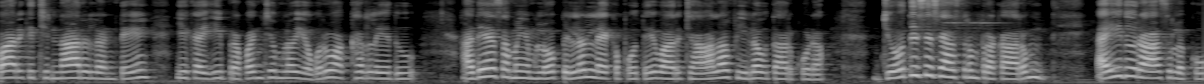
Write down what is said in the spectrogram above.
వారికి చిన్నారులంటే ఇక ఈ ప్రపంచంలో ఎవరూ అక్కర్లేదు. అదే సమయంలో పిల్లలు లేకపోతే వారు చాలా ఫీల్ అవుతారు కూడా. జ్యోతిష శాస్త్రం ప్రకారం ఐదు రాసులకు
